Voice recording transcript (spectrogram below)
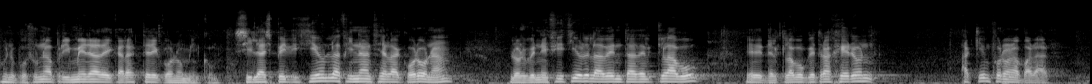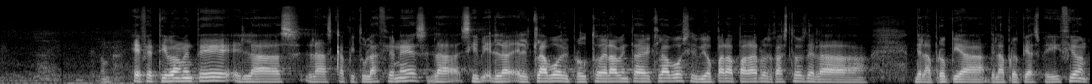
Bueno, pues una primera de carácter económico. Si la expedición la financia la corona, los beneficios de la venta del clavo, eh, del clavo que trajeron, ¿a quién fueron a parar? Efectivamente, las, capitulaciones, el clavo, el producto de la venta del clavo sirvió para pagar los gastos de la, de la, propia, de la propia expedición.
